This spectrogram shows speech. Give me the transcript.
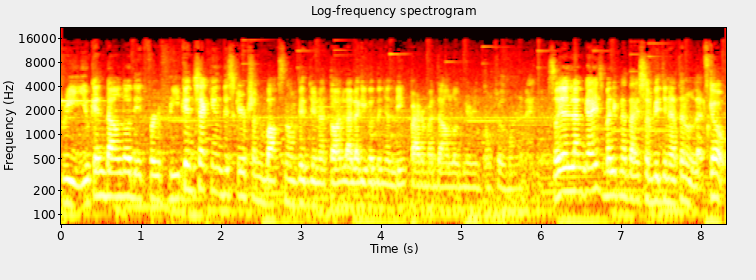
free. You can download it for free. You can check yung description box ng video na to. Lalagay ko dun yung link para ma-download nyo rin tong Filmora 9. So yun lang guys, balik na tayo sa video natin. Let's go!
